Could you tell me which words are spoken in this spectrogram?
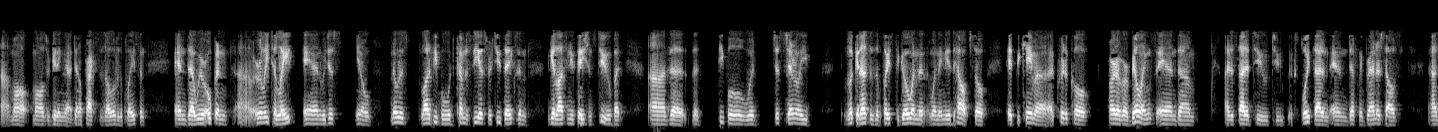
Uh, mall malls were getting uh, dental practices all over the place, and and uh, we were open uh, early to late, and we just you know noticed a lot of people would come to see us for toothaches, and get lots of new patients too. But uh, the the people would just generally look at us as a place to go when the, when they needed help. So it became a, a critical part of our billings, and um, I decided to to exploit that and, and definitely brand ourselves as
